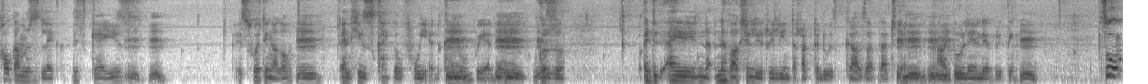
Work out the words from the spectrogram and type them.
how comes like this guy is mm, is sweating a lot, and he's kind of weird, kind of weird, yeah. because. Uh, I did. I n- never actually really interacted with girls at that time. Adule and everything. So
